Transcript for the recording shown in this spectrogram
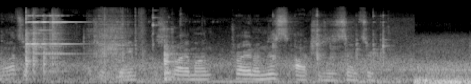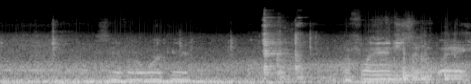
that's a, that's a shame. Let's try on. Try it on this oxygen sensor. See if it'll work here. The flange is in the way.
